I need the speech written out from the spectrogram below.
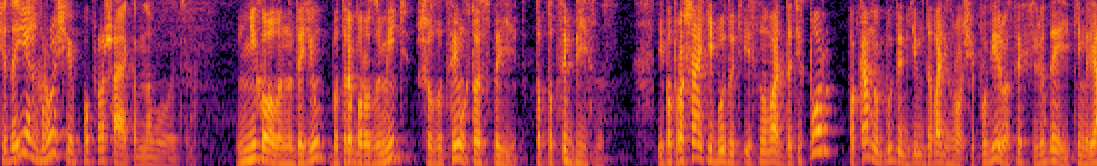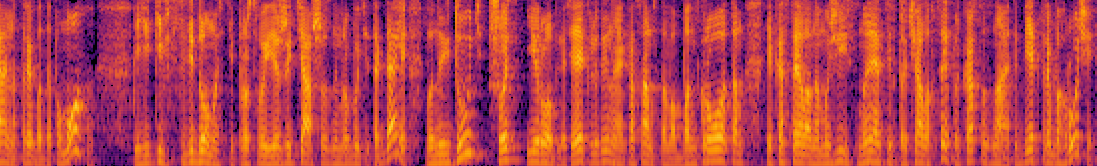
Чи даєш гроші попрошайкам на вулиці? Ніколи не даю, бо треба розуміти, що за цим хтось стоїть. Тобто це бізнес. І попрошайки будуть існувати до тих пор, поки ми будемо їм давати гроші. Повірю, цих людей, яким реально треба допомога, які в свідомості про своє життя, що з ним робити і так далі, вони йдуть щось і роблять. Я як людина, яка сам ставав банкротом, яка стояла на межі смерті, втрачала все, прекрасно знаю. Тобі як треба гроші,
